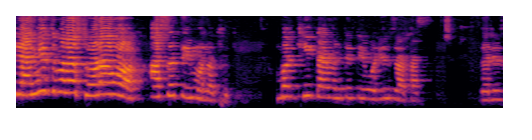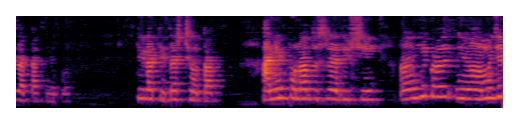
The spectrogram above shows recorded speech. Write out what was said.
त्यांनीच मला सोडावं असं ती म्हणत होती. बरं ठीक आहे म्हणते ती वडील जातात. घरी जातात निघून तिला तिथंच ठेवतात. आणि पुन्हा दुसऱ्या दिवशी इकडे म्हणजे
